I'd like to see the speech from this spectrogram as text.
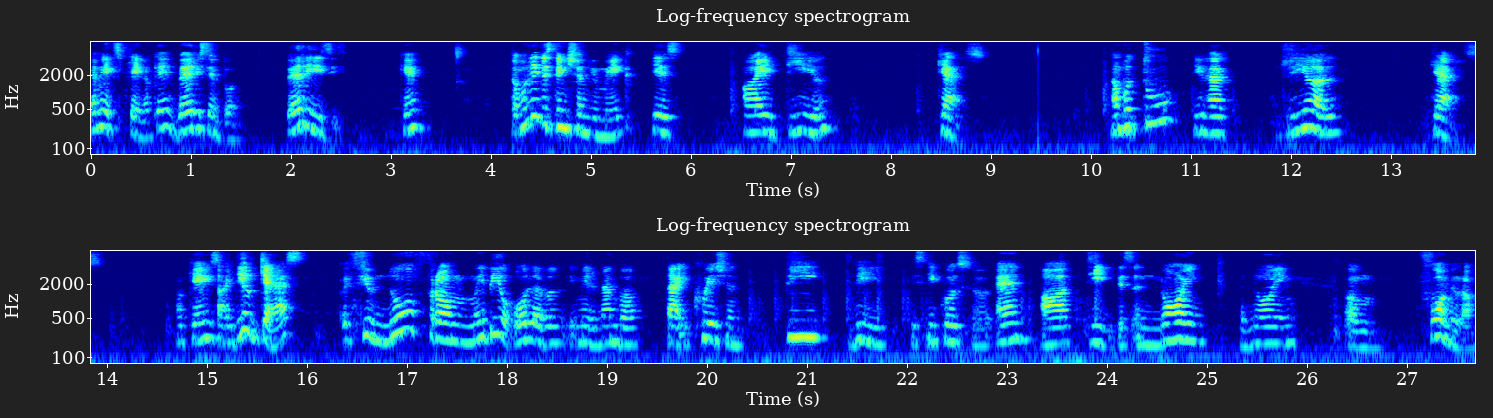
Let me explain, okay? Very simple. Very easy. Okay? The only distinction you make is ideal gas. Number two, you have real gas. Okay, so ideal gas if you know from maybe your O level, you may remember that equation PV is equals to nRT, this annoying, annoying um, formula.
